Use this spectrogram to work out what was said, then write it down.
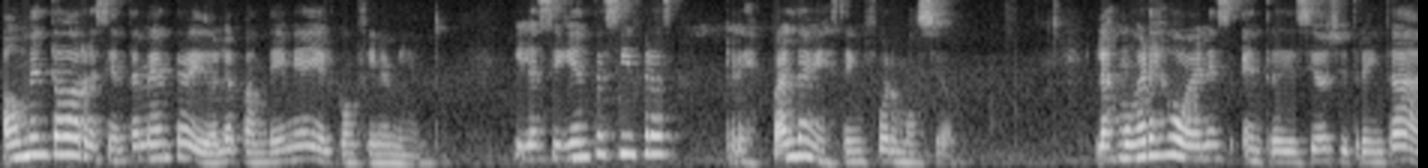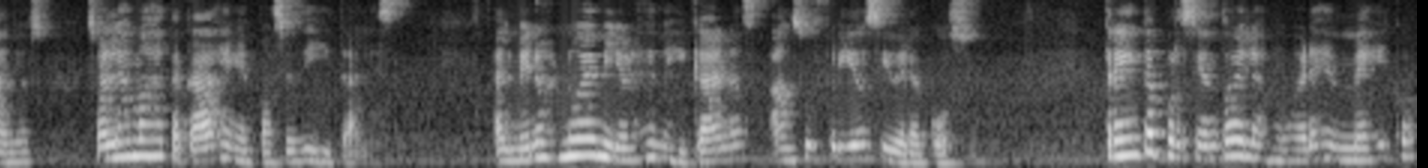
ha aumentado recientemente debido a la pandemia y el confinamiento, y las siguientes cifras respaldan esta información. Las mujeres jóvenes entre 18 y 30 años son las más atacadas en espacios digitales. Al menos 9 millones de mexicanas han sufrido ciberacoso. 30% de las mujeres en México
